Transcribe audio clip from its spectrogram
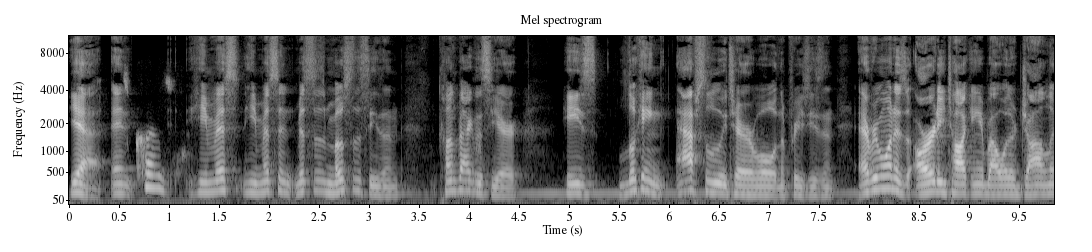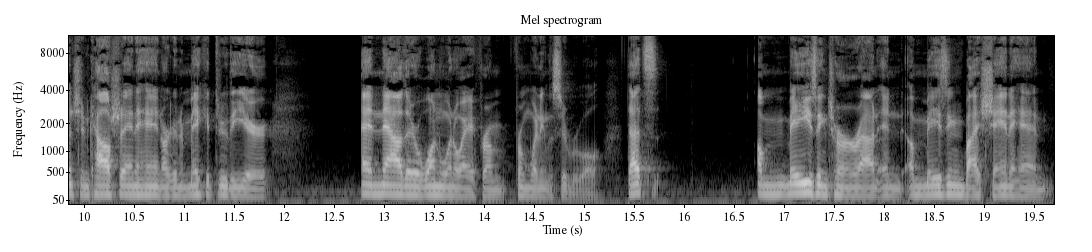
Yeah, and he missed he misses misses most of the season. Comes back this year. He's looking absolutely terrible in the preseason. Everyone is already talking about whether John Lynch and Kyle Shanahan are going to make it through the year, and now they're one win away from from winning the Super Bowl. That's amazing turnaround and amazing by Shanahan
